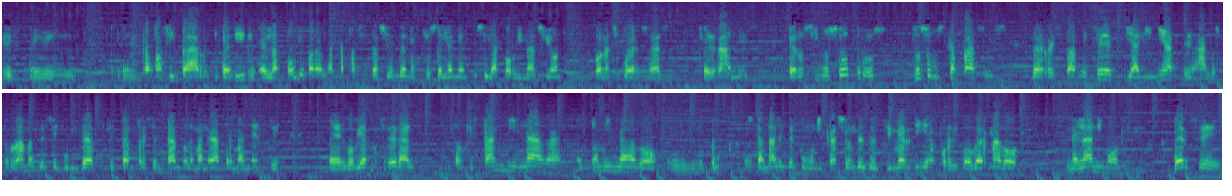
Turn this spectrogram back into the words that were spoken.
este, eh, capacitar y pedir el apoyo para la capacitación de nuestros elementos y la coordinación con las fuerzas federales. Pero si nosotros no somos capaces de restablecer y alinearse a los programas de seguridad que están presentando de manera permanente el gobierno federal, porque están minadas, está minado eh, los canales de comunicación desde el primer día por el gobernador en el ánimo de verse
